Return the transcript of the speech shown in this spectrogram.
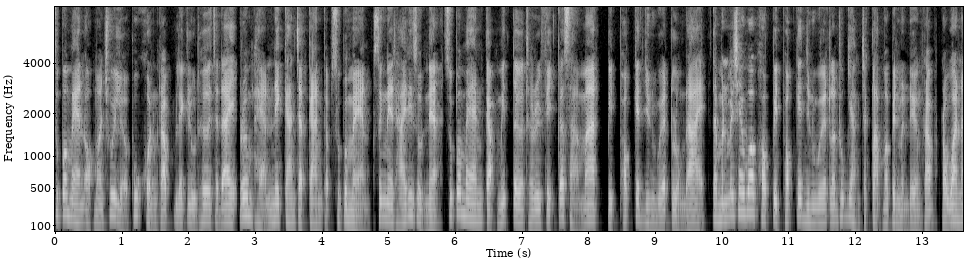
ซูเปอร์แมนออกมาช่วยเหลือผู้คนครับ Lex Luthor จะได้เริ่มแผนในการจัดการกับซูเปอร์แมนซึ่งในท้ายที่สุดเนี่ยซูเปอร์แมนกับมิสเตอร์เทอริฟิกก็สามารถปิด Pocket Universe ลงได้ แต่มันไม่ใช่ว่าพอปิด Pocket Universe แล้วทุกอย่างจะกลับมาเป็นเหมือนเดิมครับเพราะว่าณ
